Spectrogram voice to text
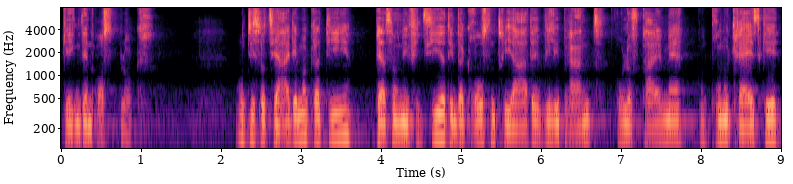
gegen den Ostblock. Und die Sozialdemokratie, personifiziert in der großen Triade Willy Brandt, Olof Palme und Bruno Kreisky,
